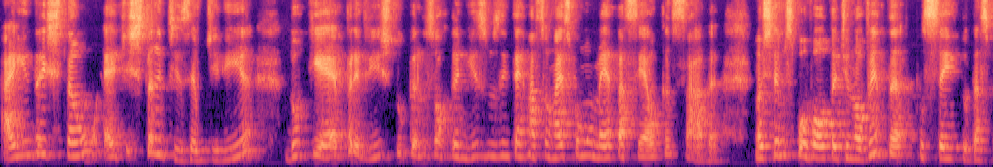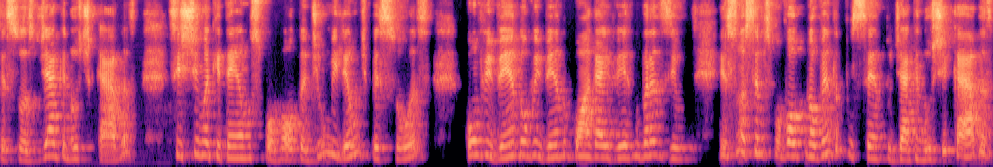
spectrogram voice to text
ainda estão é, distantes, eu diria, do que é previsto pelos organismos internacionais como meta a ser alcançada. Nós temos por volta de 90% das pessoas diagnosticadas, se estima que tenhamos por volta de um milhão de pessoas convivendo ou vivendo com HIV no Brasil. Isso nós temos por volta de 90% diagnosticadas,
